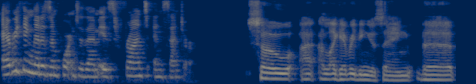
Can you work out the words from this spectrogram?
everything that is important to them is front and center. So I, I like everything you're saying. The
